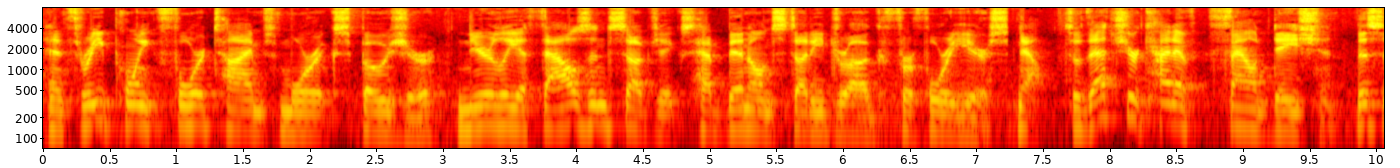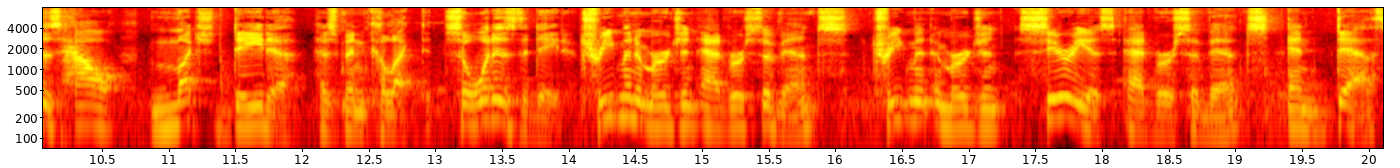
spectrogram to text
and 3.4 times more exposure. Nearly a thousand subjects have been on study drug for four years. Now, so that's your kind of foundation. This is how much data has been collected. So, what is the data? Treatment emergent adverse events, treatment emergent serious adverse events, and deaths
